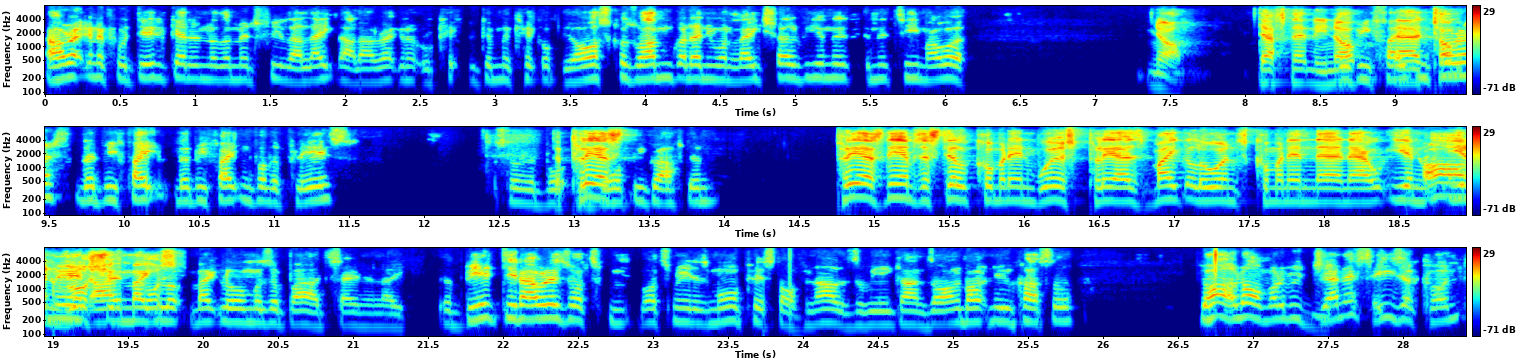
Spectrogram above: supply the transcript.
I reckon if we did get another midfielder like that, I reckon it will kick, give him a kick up the arse because we haven't got anyone like Shelvey in the in the team. Our no, Definitely not. They'd be fighting uh, Tom, for us. They'd be fight. They'd be fighting for the place. So the, the players both be grafting. Players' names are still coming in. Worst players. Michael Owen's coming in there now. Ian oh, Ian mate, Rush. Michael, Michael Owen was a bad signing. Like the bit, you know, is what's what's made us more pissed off now is the way he goes on about Newcastle. Oh no, what about Jenas? He's a cunt.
